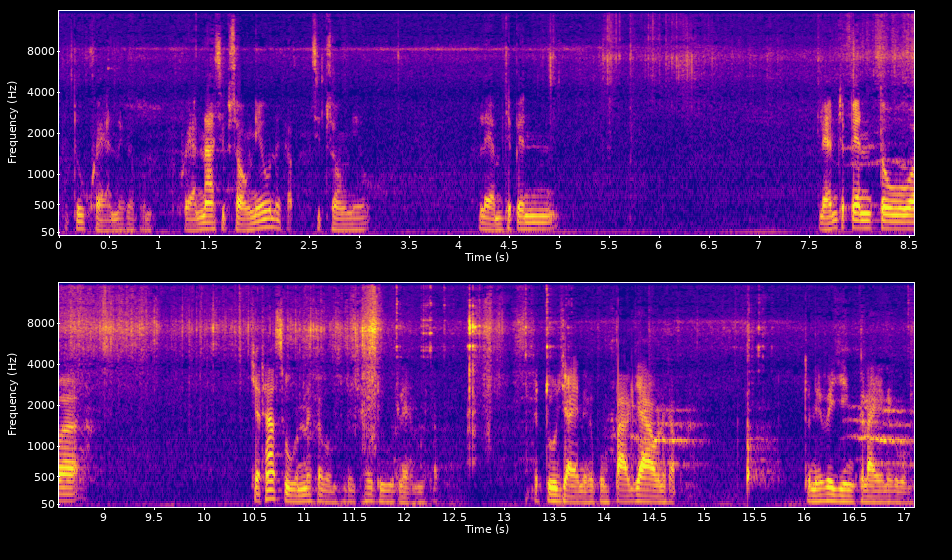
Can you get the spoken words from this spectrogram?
เป็นตู้แขวนนะครับผมแขวนหน้า 12 นิ้วนะครับ 12 นิ้ว แหลมจะเป็น แหลมจะเป็นตัว เจ็ดห้าศูนย์นะครับผมเดี๋ยวให้ดูแหลมนะครับเป็นตัวใหญ่นะครับผมปากยาวนะครับ ตัวนี้ไปยิงไกลนะครับผม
